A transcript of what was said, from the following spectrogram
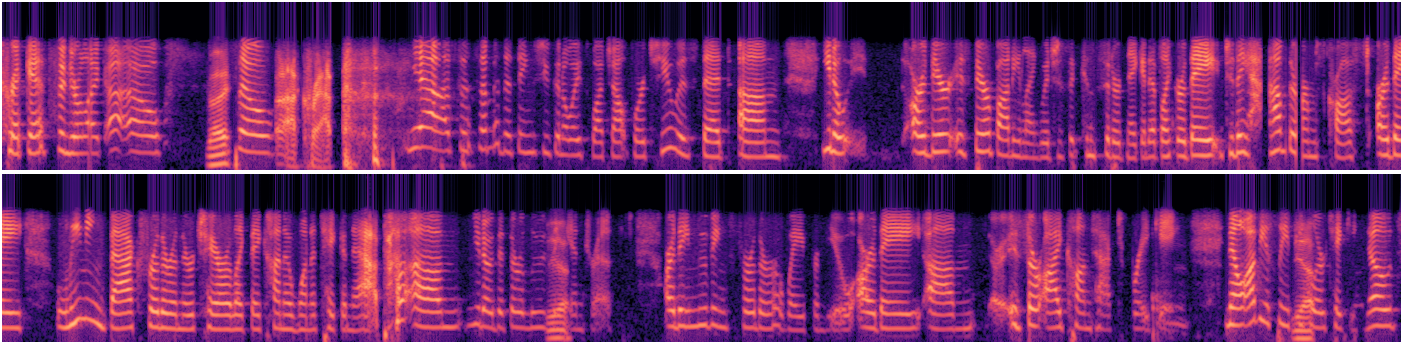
crickets, and you're like, uh oh. Right? So Ah, crap. yeah, so some of the things you can always watch out for too is that um, you know, are there is their body language is it considered negative? Like are they do they have their arms crossed? Are they leaning back further in their chair like they kind of want to take a nap? um, you know, that they're losing Yeah. interest. Are they moving further away from you? Are they um, is their eye contact breaking? Now, obviously, if people are taking notes,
